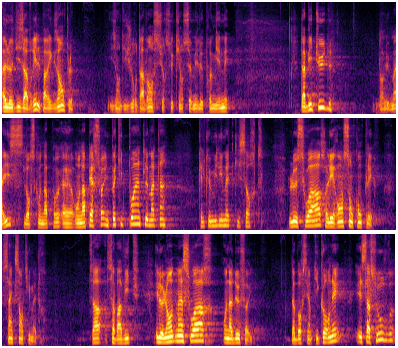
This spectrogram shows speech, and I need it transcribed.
euh, le 10 avril, par exemple, ils ont 10 jours d'avance sur ceux qui ont semé le 1er mai. D'habitude, dans le maïs, lorsqu'on euh, aperçoit une petite pointe le matin, quelques millimètres qui sortent. Le soir, les rangs sont complets, 5 cm. Ça, ça va vite. Et le lendemain soir, on a deux feuilles. D'abord, c'est un petit cornet, et ça s'ouvre,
